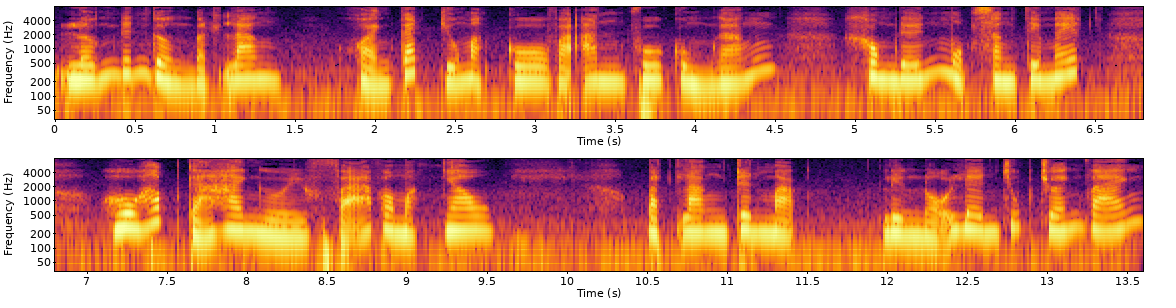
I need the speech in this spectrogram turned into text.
lớn đến gần bạch lăng. Khoảng cách giữa mặt cô và anh vô cùng ngắn, không đến một cm hô hấp cả hai người phả vào mặt nhau. Bạch lăng trên mặt liền nổi lên chút choáng váng.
